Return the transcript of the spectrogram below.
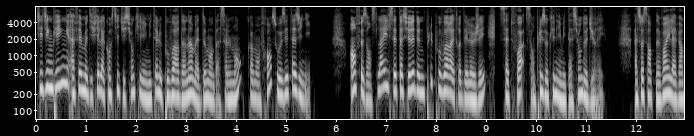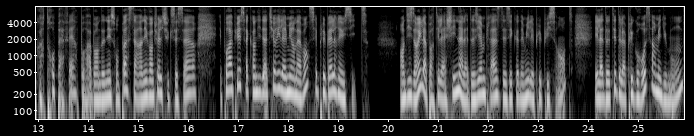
Xi Jinping a fait modifier la constitution qui limitait le pouvoir d'un homme à deux mandats seulement, comme en France ou aux États-Unis. En faisant cela, il s'est assuré de ne plus pouvoir être délogé, cette fois sans plus aucune limitation de durée. À 69 ans, il avait encore trop à faire pour abandonner son poste à un éventuel successeur, et pour appuyer sa candidature, il a mis en avant ses plus belles réussites. En dix ans, il a porté la Chine à la deuxième place des économies les plus puissantes et l'a doté de la plus grosse armée du monde,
